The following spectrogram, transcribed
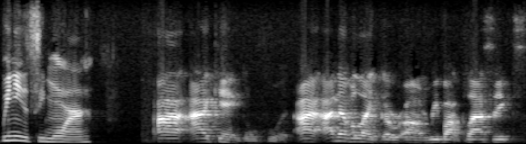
we need to see more. I, I can't go for it. I, I never like the um, Reebok Classics.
